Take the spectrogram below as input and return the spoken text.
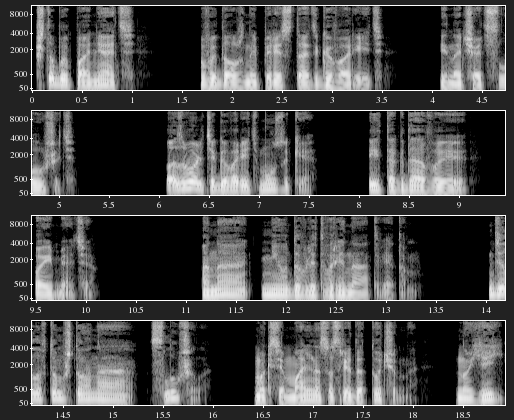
Чтобы понять, вы должны перестать говорить и начать слушать. Позвольте говорить музыке, и тогда вы поймете. Она не удовлетворена ответом. Дело в том, что она слушала, максимально сосредоточенно, но ей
